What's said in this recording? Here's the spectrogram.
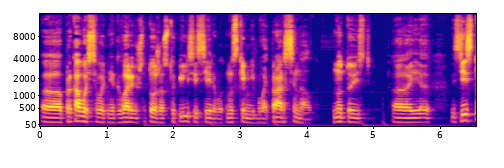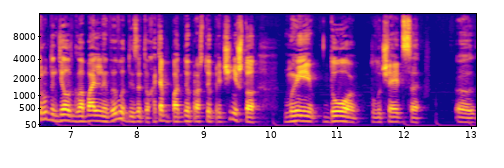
э, про кого сегодня говорили, что тоже оступились из серии, вот ну с кем не бывает, про Арсенал. Ну то есть здесь трудно делать глобальные выводы из этого, хотя бы по одной простой причине, что мы до, получается, э,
